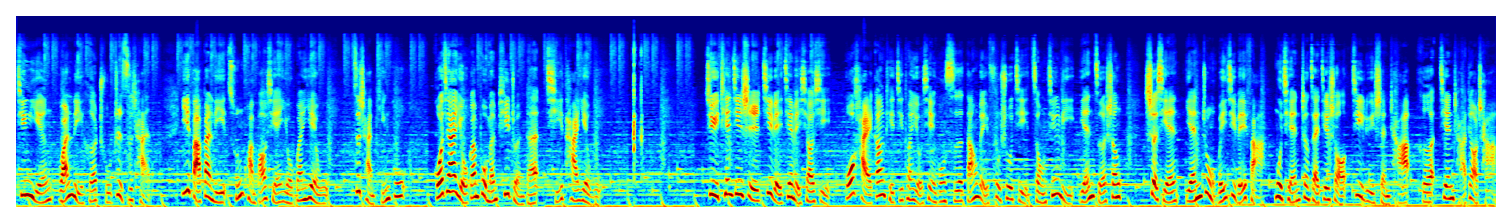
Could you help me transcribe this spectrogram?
经营管理和处置资产，依法办理存款保险有关业务，资产评估，国家有关部门批准的其他业务。据天津市纪委监委消息，渤海钢铁集团有限公司党委副书记、总经理严泽生涉嫌严重违纪违法，目前正在接受纪律审查和监察调查。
